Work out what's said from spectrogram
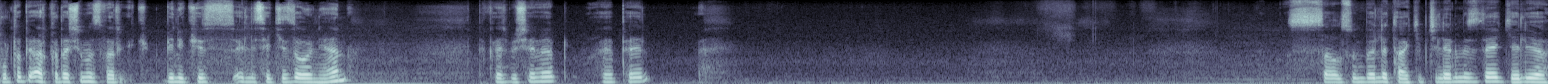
burada bir arkadaşımız var. 1258'de oynayan. Birkaç bir şey var. VP Sağ olsun böyle takipçilerimiz de geliyor.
